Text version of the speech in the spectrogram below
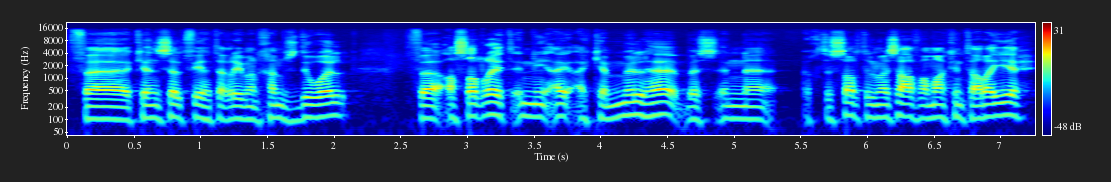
فكنسلت فيها تقريبا خمس دول. فأصريت إني أكملها بس إن اختصرت المسافة ما كنت أريح.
